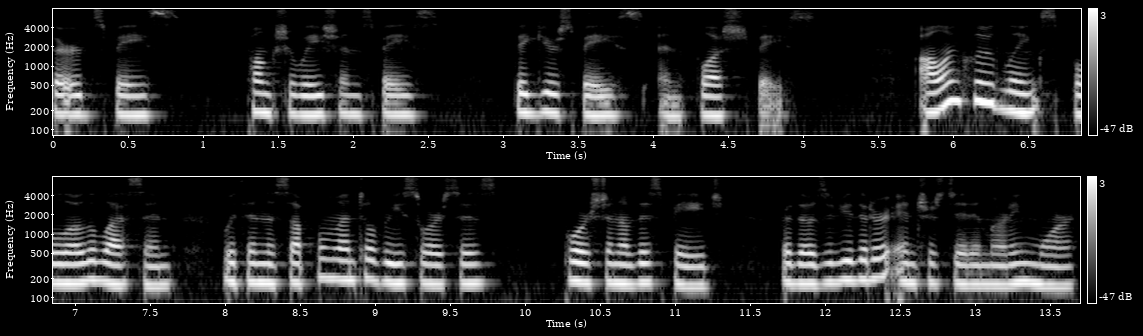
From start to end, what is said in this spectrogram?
third space, punctuation space, figure space, and flush space. I'll include links below the lesson within the supplemental resources portion of this page for those of you that are interested in learning more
